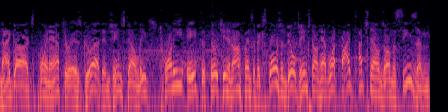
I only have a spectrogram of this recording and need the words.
Nygaard's point after is good, and Jamestown leads 28 to 13 in offensive explosion. Bill Jamestown had what five touchdowns on the season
